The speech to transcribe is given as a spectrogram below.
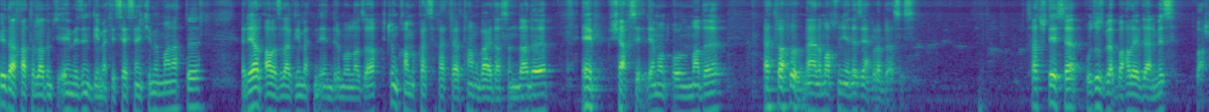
Bir daha xatırladım ki, evimizin qiyməti 82 min manatdır. Real alıcılar qiymətində endirim olunacaq. Bütün kommunikasiya xətləri tam qaydasındadır. Ev şəxsi remont olunmadı. Ətraflı məlumat üçün yenə də zəng vura bilərsiniz. Satışda isə ucuz və bahalı evlərimiz var.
